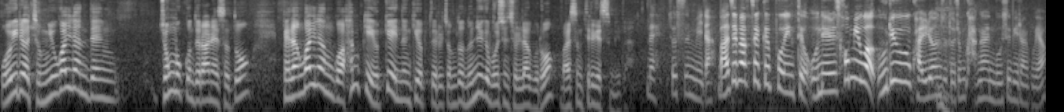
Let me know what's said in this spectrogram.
오히려 정유 관련된 종목군들 안에서도 배당 관련과 함께 엮여 있는 기업들을 좀 더 눈여겨보시는 전략으로 말씀드리겠습니다. 네, 좋습니다. 마지막 체크 포인트 오늘 섬유와 의류 관련주도 좀 강한 모습이라고요.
